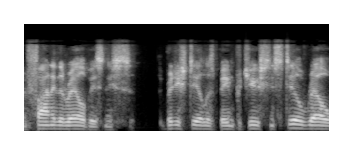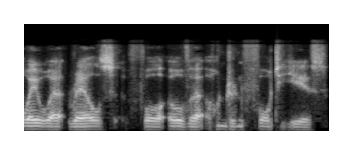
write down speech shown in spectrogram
And finally, the rail business. British Steel has been producing steel railway rails for over 140 years,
